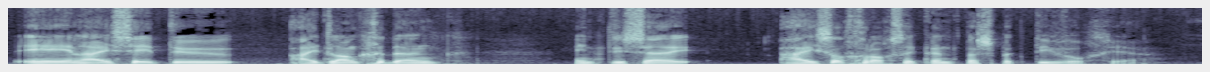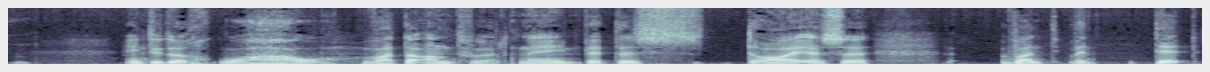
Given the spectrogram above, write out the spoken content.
en hy sê toe hy het lank gedink en toe sê hy sal graag sy kind perspektief wil gee en toe dink wow wat 'n antwoord nê nee, dit is daai is 'n want, want dit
